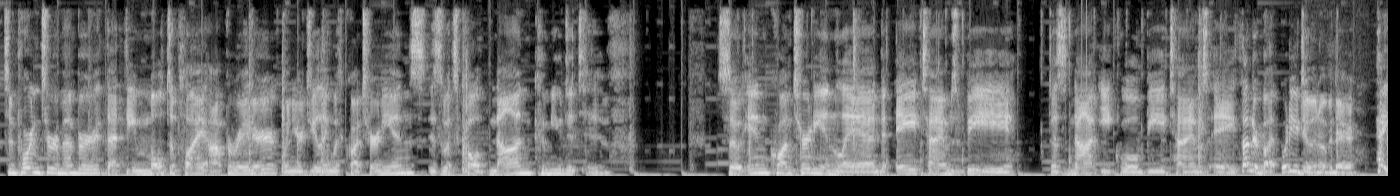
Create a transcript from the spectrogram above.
It's important to remember that the multiply operator, when you're dealing with quaternions, is what's called non-commutative. So in quaternion land, A times B does not equal B times A. Thunderbutt, what are you doing over there? Hey!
